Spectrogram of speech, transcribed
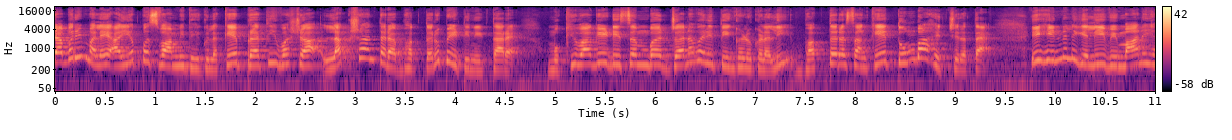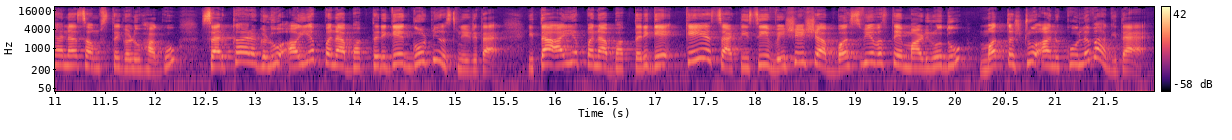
ಶಬರಿಮಲೆ ಅಯ್ಯಪ್ಪ ಸ್ವಾಮಿ ದೇಗುಲಕ್ಕೆ ಪ್ರತಿ ವರ್ಷ ಲಕ್ಷಾಂತರ ಭಕ್ತರು ಭೇಟಿ ನೀಡ್ತಾರೆ. ಮುಖ್ಯವಾಗಿ ಡಿಸೆಂಬರ್, ಜನವರಿ ತಿಂಗಳುಗಳಲ್ಲಿ ಭಕ್ತರ ಸಂಖ್ಯೆ ತುಂಬಾ ಹೆಚ್ಚಿರುತ್ತೆ. ಈ ಹಿನ್ನೆಲೆಯಲ್ಲಿ ವಿಮಾನಯಾನ ಸಂಸ್ಥೆಗಳು ಹಾಗೂ ಸರ್ಕಾರಗಳು ಅಯ್ಯಪ್ಪನ ಭಕ್ತರಿಗೆ ಗುಡ್ ನ್ಯೂಸ್ ನೀಡಿದೆ. ಇತ ಅಯ್ಯಪ್ಪನ ಭಕ್ತರಿಗೆ ಕೆಎಸ್ಆರ್ಟಿಸಿ ವಿಶೇಷ ಬಸ್ ವ್ಯವಸ್ಥೆ ಮಾಡಿರುವುದು ಮತ್ತಷ್ಟು ಅನುಕೂಲವಾಗಿದೆ.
